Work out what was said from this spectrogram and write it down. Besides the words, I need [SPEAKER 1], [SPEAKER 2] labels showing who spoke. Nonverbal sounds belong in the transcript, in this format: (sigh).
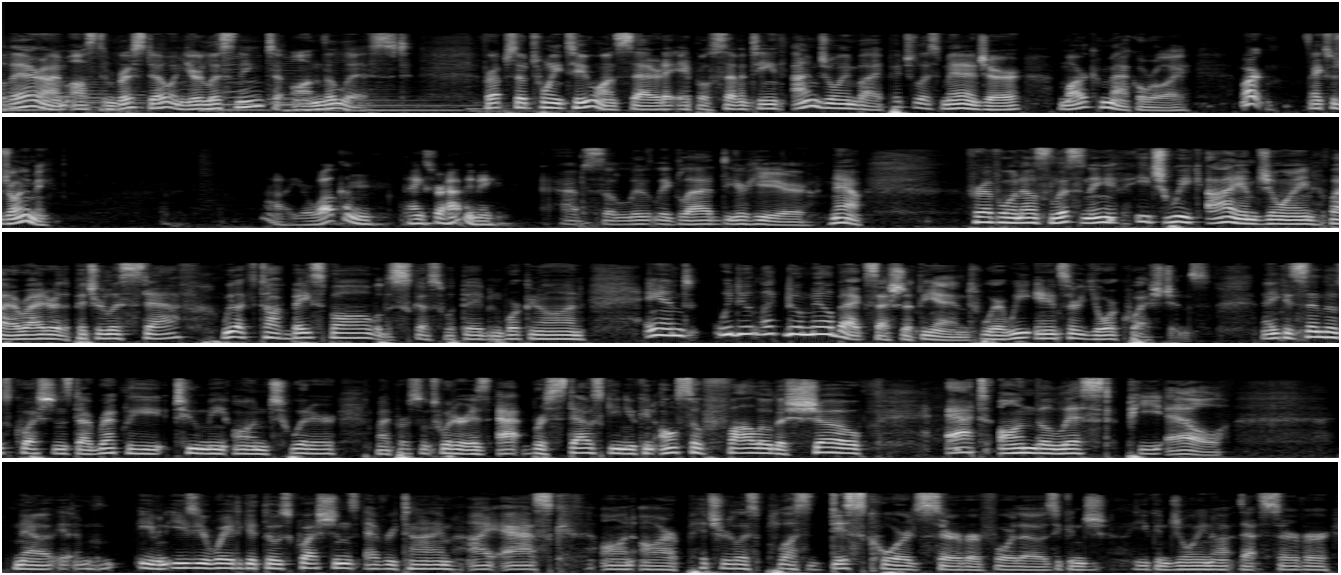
[SPEAKER 1] Hello there, I'm Austin Bristow, and you're listening to On the List. For episode 22 on Saturday, April 17th, I'm joined by Pitcher List manager Mark McElroy. Mark, thanks for joining me.
[SPEAKER 2] Oh, you're welcome. Thanks for having me.
[SPEAKER 1] Absolutely glad you're here. Now, for everyone else listening, each week I am joined by a writer of the Pitcher List staff. We like to talk baseball, we'll discuss what they've been working on, and we do like to do a mailbag session at the end where we answer your questions. Now you can send those questions directly to me on Twitter. My personal Twitter is at Bristowski, and you can also follow the show at On the List PL. Now, um, even easier way to get those questions every time I ask on our List Plus Discord server for those. You can you can join uh, that server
